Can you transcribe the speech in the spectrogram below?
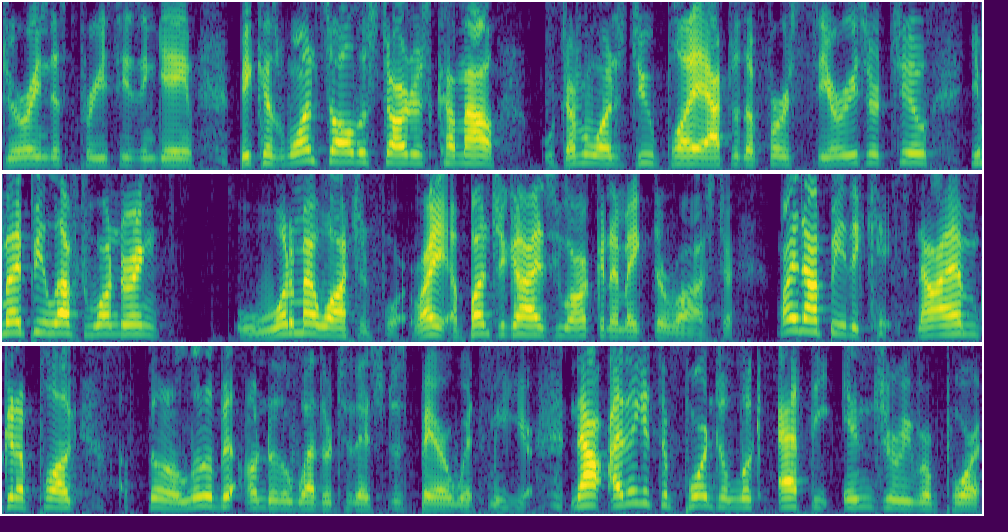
during this preseason game because once all the starters come out, whichever ones do play after the first series or two, you might be left wondering, what am I watching for, right? A bunch of guys who aren't going to make the roster. Might not be the case. Now, I am going to plug uh, feeling a little bit under the weather today, so just bear with me here. Now, I think it's important to look at the injury report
